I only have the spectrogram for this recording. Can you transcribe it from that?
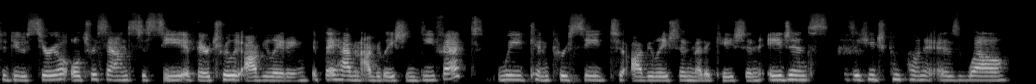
to do serial ultrasounds to see if they're truly ovulating. If they have an ovulation defect, we can proceed to ovulation medication agents. It's a huge component as well.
